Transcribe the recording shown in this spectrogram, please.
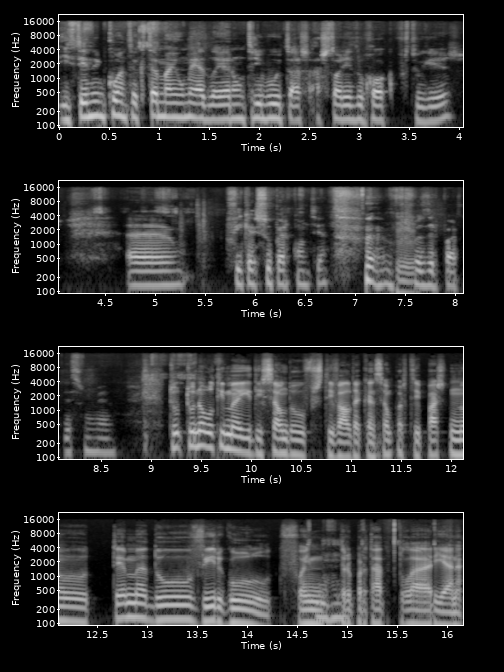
e, tendo em conta que também o medley era um tributo à, à história do rock português, fiquei super contente por hum. fazer parte desse momento. Tu, tu, na última edição do Festival da Canção, participaste no tema do Virgul, que foi uhum. interpretado pela Ariana.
